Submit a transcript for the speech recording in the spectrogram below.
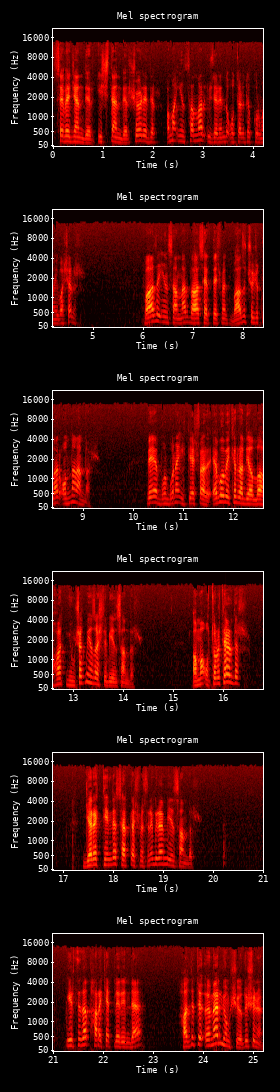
sevecendir, içtendir, şöyledir. Ama insanlar üzerinde otorite kurmayı başarır. Bazı insanlar daha sertleşmek, bazı çocuklar ondan anlar. Ve buna ihtiyaç var. Ebu Bekir radıyallahu anh yumuşak mizaçlı bir insandır. Ama otoriterdir. Gerektiğinde sertleşmesini bilen bir insandır. İrtidat hareketlerinde Hazreti Ömer yumuşuyor düşünün.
